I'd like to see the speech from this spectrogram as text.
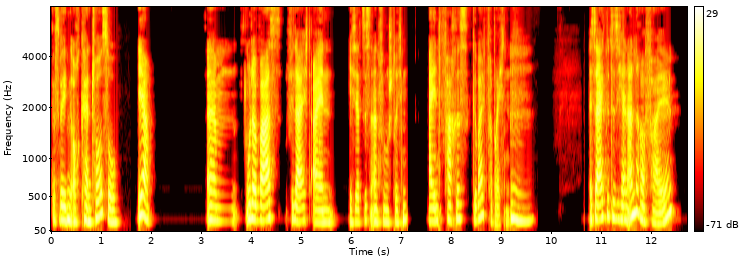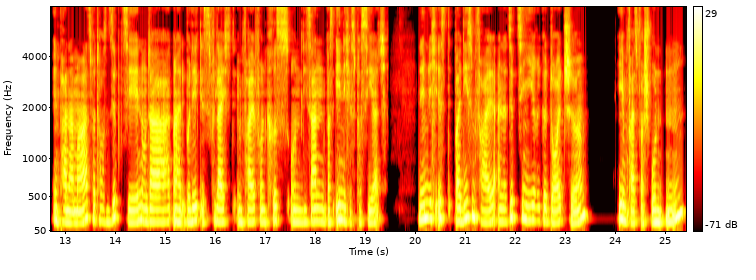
Deswegen auch kein Torso. Ja. Ähm, oder war es vielleicht ein, ich setze es in Anführungsstrichen, einfaches Gewaltverbrechen? Mhm. Es ereignete sich ein anderer Fall in Panama 2017 und da hat man halt überlegt, ist vielleicht im Fall von Chris und Lisanne was ähnliches passiert. Nämlich ist bei diesem Fall eine 17-jährige Deutsche ebenfalls verschwunden,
